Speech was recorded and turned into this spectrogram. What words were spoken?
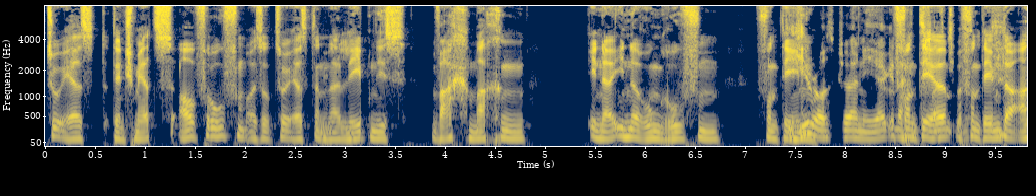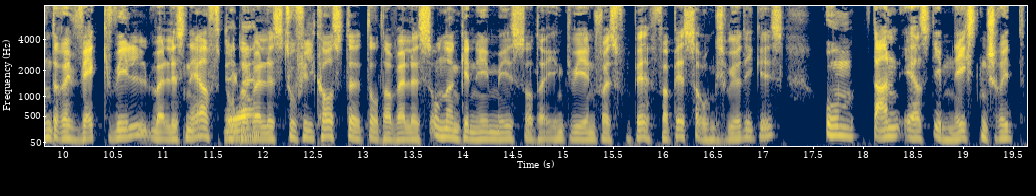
zuerst den Schmerz aufrufen, also zuerst ein Erlebnis wach machen, in Erinnerung rufen, von dem, Journey, ja, genau, von, der, von dem der andere weg will, weil es nervt oder weil es zu viel kostet oder weil es unangenehm ist oder irgendwie jedenfalls verbesserungswürdig ist, um dann erst im nächsten Schritt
